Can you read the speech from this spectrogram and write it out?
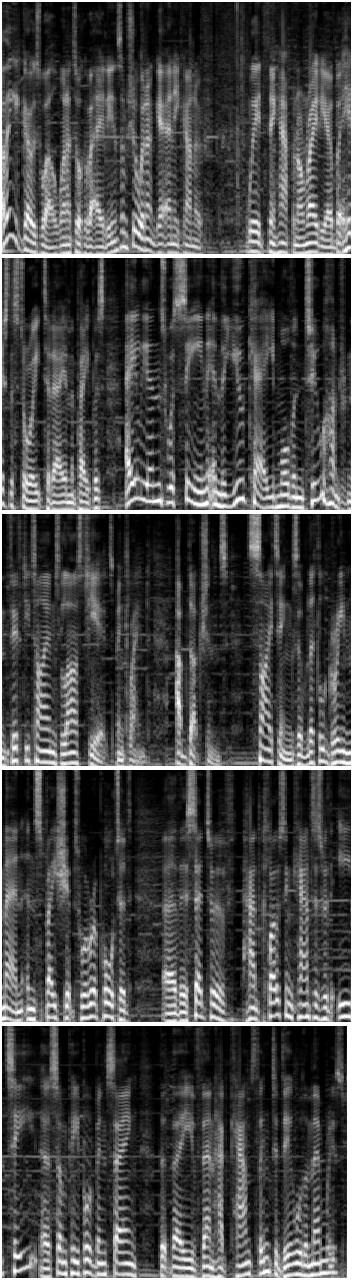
I think it goes well when I talk about aliens. I'm sure we don't get any kind of weird thing happen on radio, but here's the story today in the papers. Aliens were seen in the UK more than 250 times last year, it's been claimed. Abductions, sightings of little green men, and spaceships were reported. Uh, they're said to have had close encounters with ET. Uh, some people have been saying that they've then had counselling to deal with the memories.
